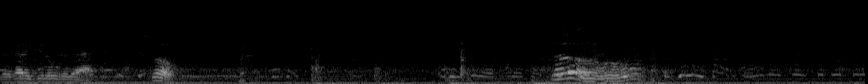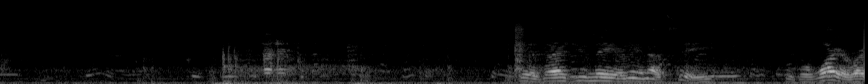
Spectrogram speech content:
I gotta get over that. So, so, because as you may or may not see, there's a wire right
